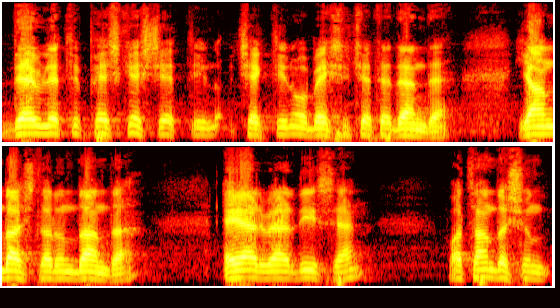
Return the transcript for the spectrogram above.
devleti peşkeş çektiğin, çektiğin o beşli çeteden de yandaşlarından da eğer verdiysen vatandaşın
